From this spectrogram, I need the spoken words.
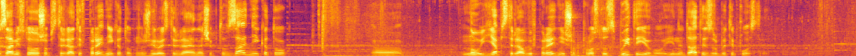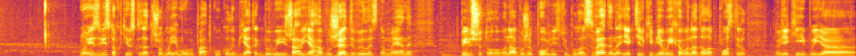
замість того, щоб стріляти в передній каток, наш герой стріляє начебто в задній каток. Е, ну, я б стріляв би в передній, щоб просто збити його і не дати зробити постріл. Ну і звісно, хотів сказати, що в моєму випадку, коли б я так би виїжджав, яга б уже дивилась на мене. Більше того, вона б уже повністю була зведена, і як тільки б я виїхав, вона дала постріл, в який би я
